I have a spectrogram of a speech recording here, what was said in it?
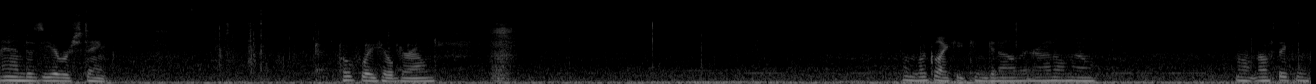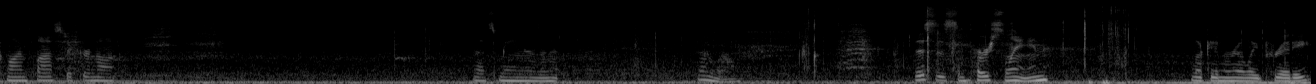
Man, does he ever stink. Hopefully he'll drown. Doesn't look like he can get out of there. I don't know. I don't know if they can climb plastic or not. That's mean, isn't it? Oh well. This is some purslane. Looking really pretty.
